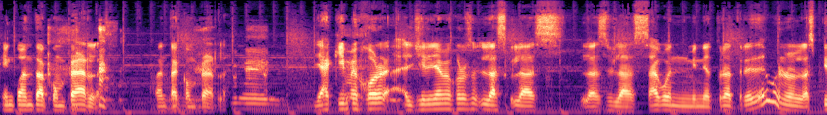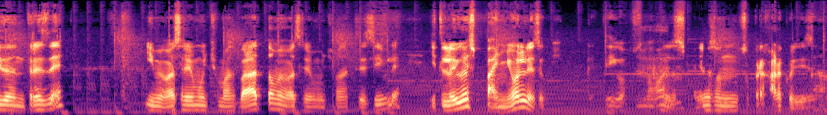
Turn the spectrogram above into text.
en cuanto a comprarlas, en cuanto a comprarlas. Ya aquí mejor, al chile ya mejor las, las, las, las hago en miniatura 3D, bueno, las pido en 3D y me va a salir mucho más barato, me va a salir mucho más accesible. Y te lo digo españoles, güey. Que te digo, pues, no, los españoles son súper hardcore y dices, ah,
